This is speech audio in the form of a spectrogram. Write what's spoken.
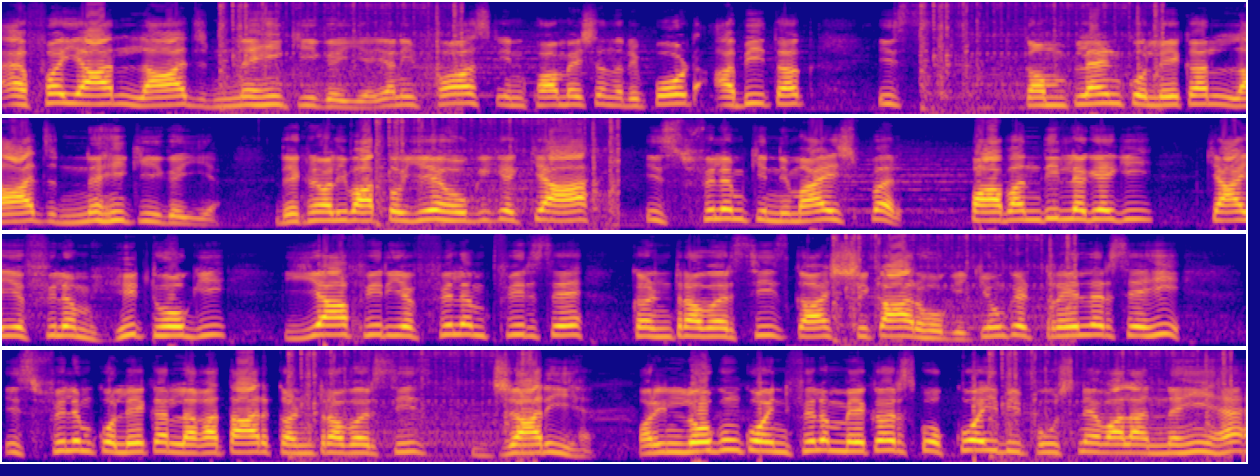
एफआईआर लाज नहीं की गई है। यानी फ़र्स्ट इंफॉर्मेशन रिपोर्ट अभी तक इस कंप्लेंट को लेकर लाज नहीं की गई है। देखने वाली बात तो ये होगी कि क्या इस फ़िल्म की नुमाइश पर पाबंदी लगेगी, क्या ये फ़िल्म हिट होगी, या फिर ये फ़िल्म फिर से कंट्रावर्सीज का शिकार होगी, क्योंकि ट्रेलर से ही इस फ़िल्म को लेकर लगातार कंट्रावर्सीज जारी है। और इन लोगों को, इन फ़िल्म मेकर्स को कोई भी पूछने वाला नहीं है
